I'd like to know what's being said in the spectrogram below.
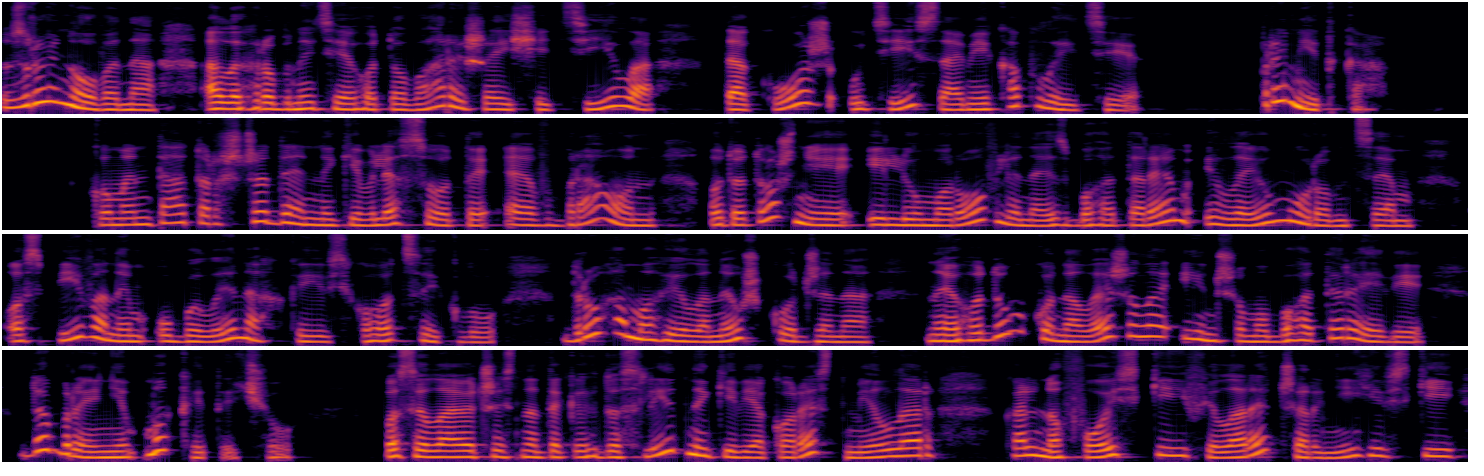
зруйнована, але гробниця його товариша іще ціла, також у цій самій каплиці. Примітка. Коментатор щоденників Лясоти Ф. Браун ототожнює Іллю Моровліна із богатирем Ілею Муромцем, оспіваним у билинах київського циклу. Друга могила неушкоджена. На його думку, належала іншому богатиреві Добрині Микитичу. Посилаючись на таких дослідників, як Орест Міллер, Кальнофойський, Філарет Чернігівський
